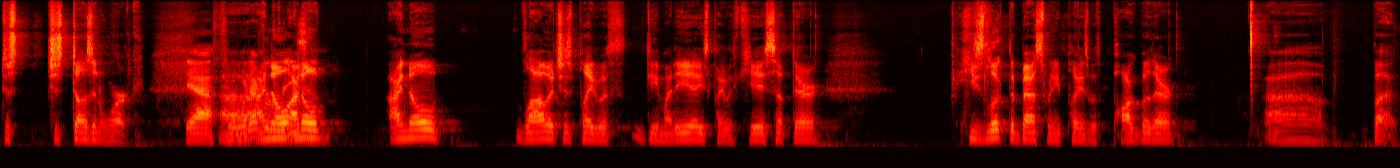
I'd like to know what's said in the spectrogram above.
just just doesn't work. Yeah, for Uh, whatever I know, I know, I know. Vlahovic has played with Di Maria. He's played with Kies up there. He's looked the best when he plays with Pogba there. Uh, but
